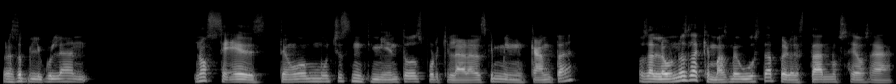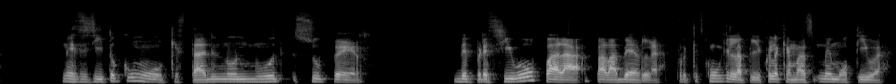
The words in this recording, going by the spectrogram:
Con esta película no sé, tengo muchos sentimientos porque la verdad es que me encanta. O sea, la 1 es la que más me gusta, pero esta, no sé, o sea, necesito como que estar en un mood súper depresivo para, para verla, porque es como que la película que más me motiva.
